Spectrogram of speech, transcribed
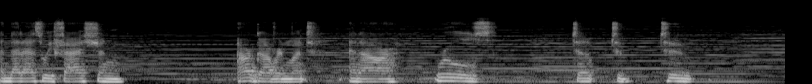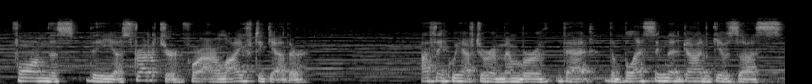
And that as we fashion our government and our rules to, to, to form this, the uh, structure for our life together, I think we have to remember that the blessing that God gives us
